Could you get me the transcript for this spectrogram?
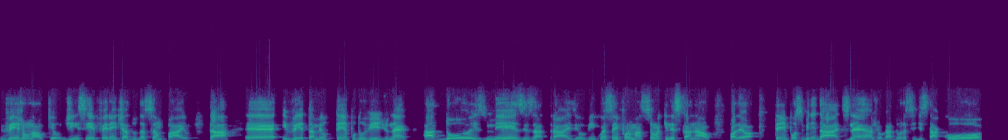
Vejam lá o que eu disse referente a Duda Sampaio, tá? É, e vê também o tempo do vídeo, né? Há dois meses atrás eu vim com essa informação aqui nesse canal. Falei, ó, tem possibilidades, né? A jogadora se destacou,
